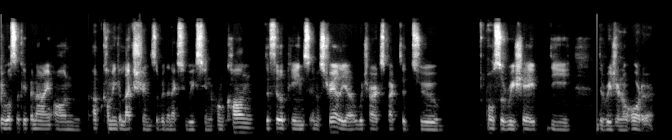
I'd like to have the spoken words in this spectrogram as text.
We also keep an eye on upcoming elections over the next few weeks in Hong Kong, the Philippines, and Australia, which are expected to also reshape the, the regional order.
